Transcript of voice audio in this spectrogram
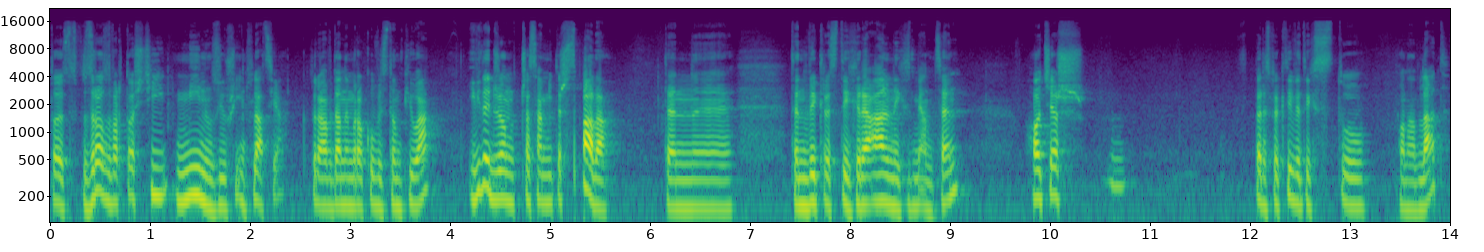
to jest wzrost wartości minus już inflacja, która w danym roku wystąpiła. I widać, że on czasami też spada, ten, e, ten wykres tych realnych zmian cen, chociaż w perspektywie tych 100 ponad lat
